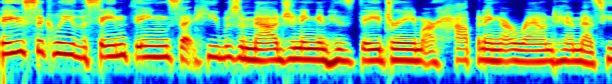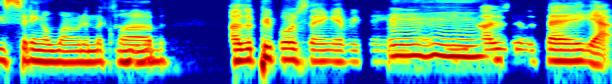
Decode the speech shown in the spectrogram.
Basically, the same things that he was imagining in his daydream are happening around him as he's sitting alone in the club. Other people are saying everything. Mhm. thought he was going to say. Yeah.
